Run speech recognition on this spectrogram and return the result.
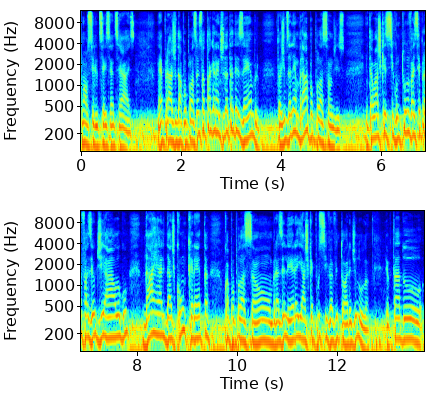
um auxílio de 600 reais né, para ajudar a população, e só está garantido até dezembro. Então a gente precisa lembrar a população disso. Então acho que esse segundo turno vai ser para fazer o diálogo da realidade concreta com a população brasileira e acho que é possível a vitória de Lula. Deputado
